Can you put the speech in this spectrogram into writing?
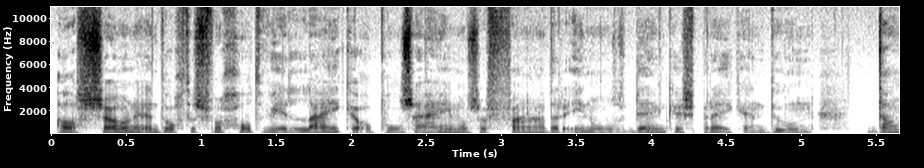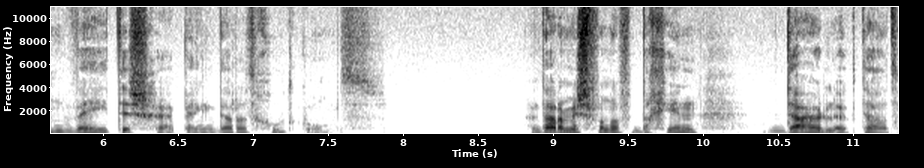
als zonen en dochters van God weer lijken op onze hemelse Vader in ons denken, spreken en doen, dan weet de schepping dat het goed komt. En daarom is vanaf het begin duidelijk dat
